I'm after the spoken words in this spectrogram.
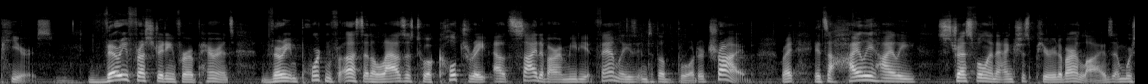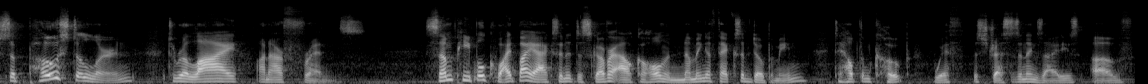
peers. Very frustrating for our parents, very important for us. It allows us to acculturate outside of our immediate families into the broader tribe, right? It's a highly, highly stressful and anxious period of our lives, and we're supposed to learn to rely on our friends. Some people, quite by accident, discover alcohol and numbing effects of dopamine to help them cope with the stresses and anxieties of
